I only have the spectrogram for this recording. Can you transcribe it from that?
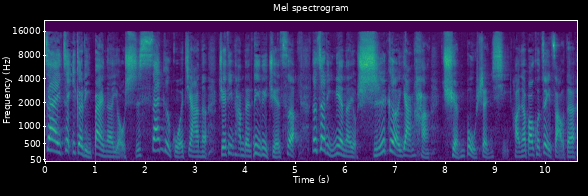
在这一个礼拜呢，有十三个国家呢决定他们的利率决策，那这里面呢有十个央行。全部升息，好，那包括或最早的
